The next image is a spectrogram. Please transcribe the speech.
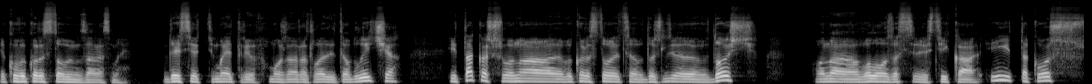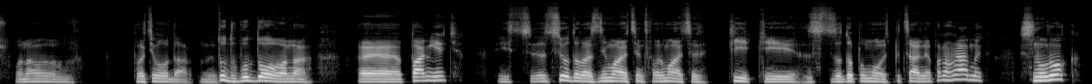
яку використовуємо зараз ми. 10 метрів можна розгладити обличчя. І також вона використовується в дощ, е, в дощ вона вологостійка, і також вона противоударна. Тут вбудована е, пам'ять, і сюди знімається інформація тільки за допомогою спеціальної програми, шнурок,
